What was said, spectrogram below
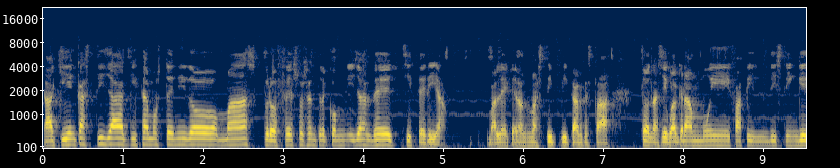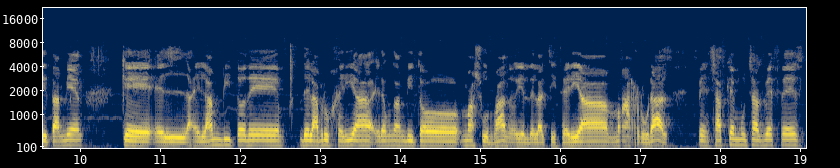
Aquí en Castilla quizá hemos tenido más procesos, entre comillas, de hechicería, ¿vale? Que eran más típicas de esta, zonas. Igual que era muy fácil distinguir también que el, ámbito de, la brujería era un ámbito más urbano y el de la hechicería más rural. Pensad que muchas veces,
